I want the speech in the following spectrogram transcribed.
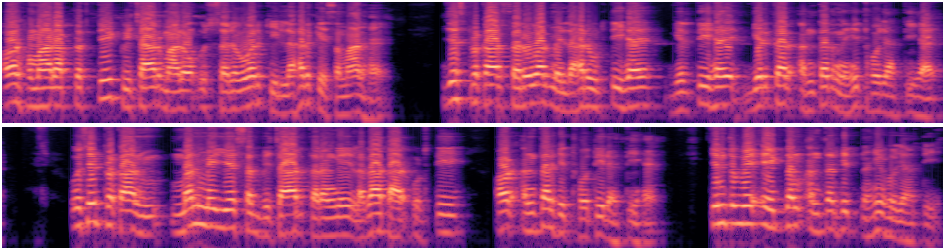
और हमारा प्रत्येक विचार मानो उस सरोवर की लहर के समान है। जिस प्रकार सरोवर में लहर उठती है, गिरती है, गिरकर अंतर्निहित हो जाती है, उसी प्रकार मन में ये सब विचार तरंगे लगातार उठती और अंतर्हित होती रहती हैं, किंतु वे एकदम अंतर्हित नहीं हो जाती।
